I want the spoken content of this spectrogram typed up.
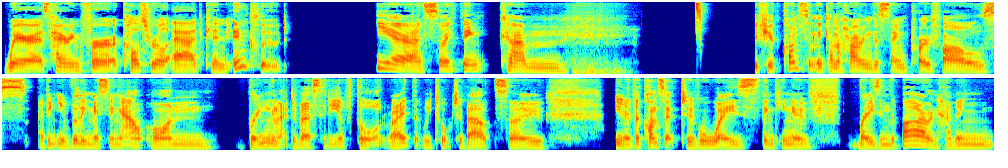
whereas hiring for a cultural add can include? Yeah. So I think um, if you're constantly kind of hiring the same profiles, I think you're really missing out on bringing that diversity of thought, right? That we talked about. So you know, the concept of always thinking of raising the bar and having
